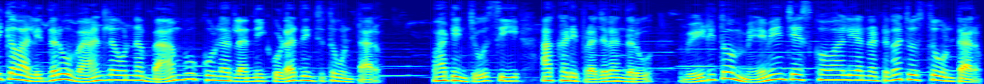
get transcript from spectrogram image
ఇక వాళ్ళిద్దరూ వ్యాన్లో ఉన్న బ్యాంబూ కూలర్లన్నీ కూడా దించుతూ ఉంటారు. వాటిని చూసి అక్కడి ప్రజలందరూ వీటితో మేమేం చేసుకోవాలి? అన్నట్టుగా చూస్తూ ఉంటారు.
